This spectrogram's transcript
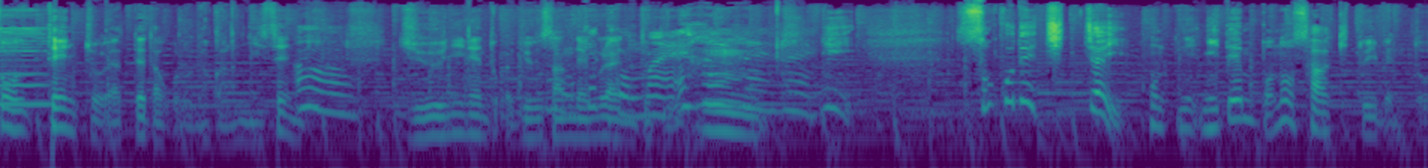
その店長やってた頃だから2012あ年とか13年ぐらいの時に。そこでちっちゃい本当に2店舗のサーキットイベント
